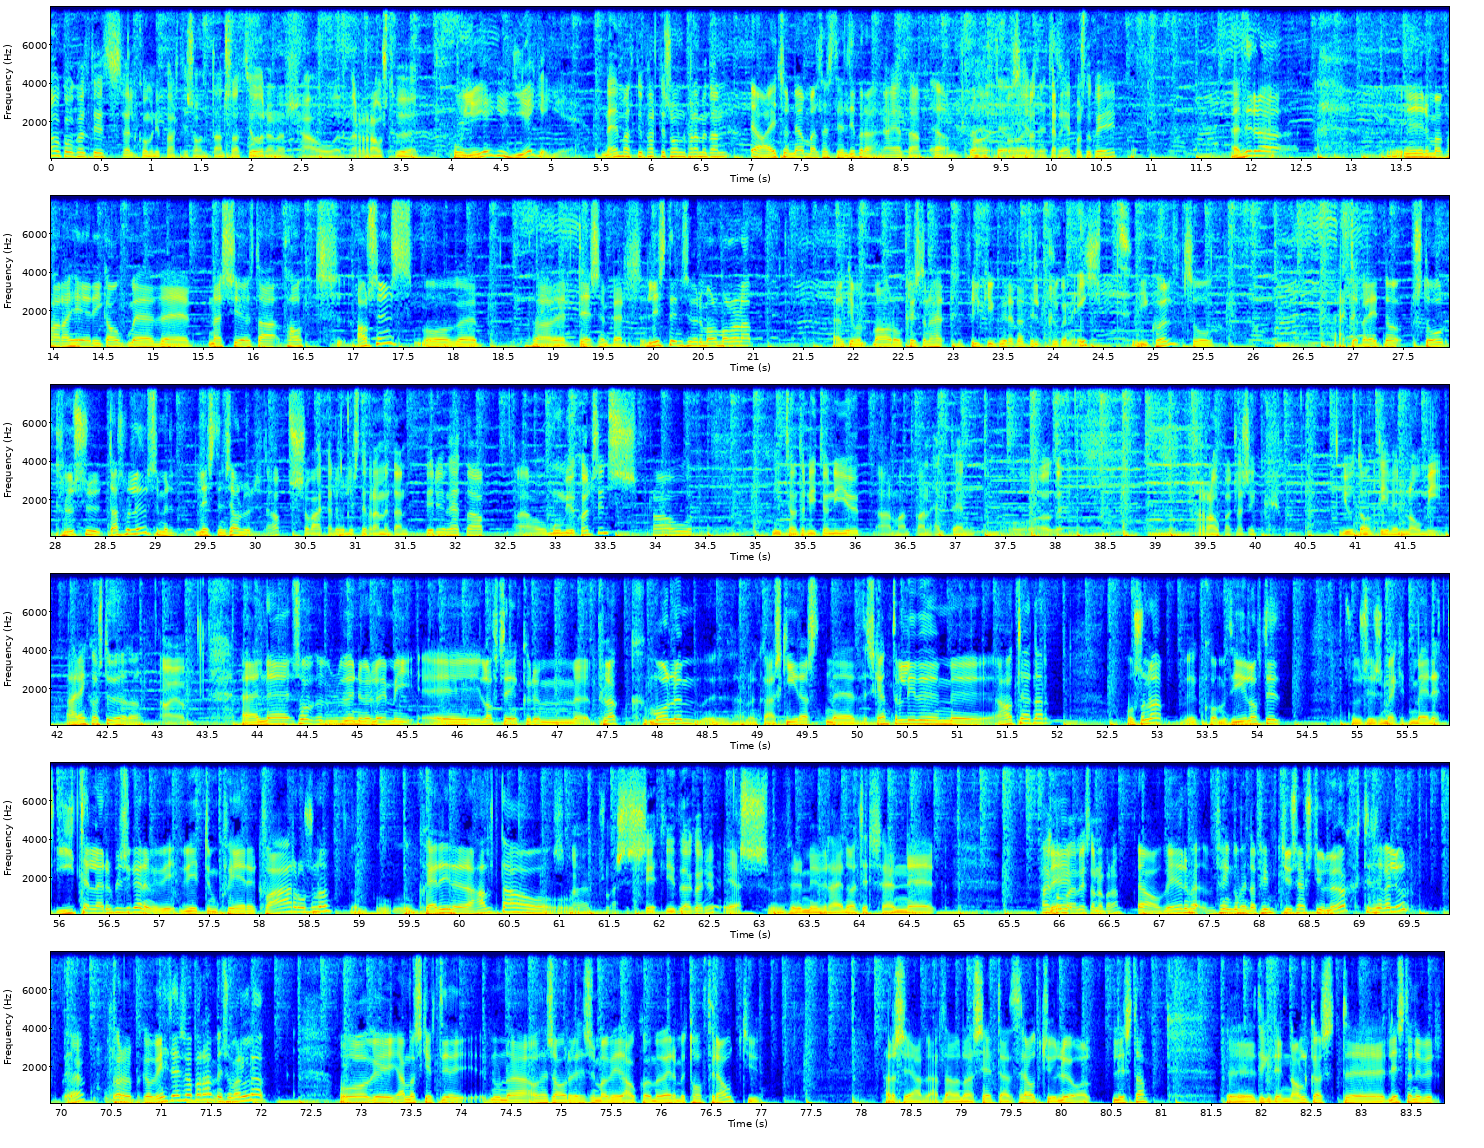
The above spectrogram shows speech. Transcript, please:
Já, góð kvöldið, velkomin í Partisón, dansa þjóðrannar á Rástvö. Og ég, ég, ég, ég, ég. Neðmalti Partisón framöndan, Já, eitt svo nefnmaldast held ég bara. já, ég held að, Já, og er og það er að drepastu kveðir. En þeir eru að, við erum að fara hér í gang með eh, næst síðasta þátt ársins og uh, það er desember listin sem við erum álmálana. Helgi Már og Kristján fylgir ykkur hérna til klukkan eitt í kvöld og þetta er bara einn og stór hlussu dagsfjölegur sem er listin sjálfur. Já, svakalegu listi framöndan. Byrjum þetta á Múmiu kvöldsins frá 1999, Armand van Helden og frábær klassik You Don't Even Know Me. Það er einhvað stuð þetta. Já, já, En uh, svo vinnum við laum í, í loftið einhverjum uh, plöggmólum, það er eitthvað að skýrast með skemmtralífið um uh, hátæðnar og svona, við komum því í loftið, svo við séum ekkert með neitt ítalar upplýsingar en við vi- vitum hver er hvar og svona, og, hverjir er að halda og, er svona sitt lítið að hverju. yes, við fyrir yfir það einu eftir, en uh, Það er komið að listanum bara. já, við erum, fengum hérna 50-60 lög til þess að veljur, það er eitthvað vitt þess að bara, eins og vanlega, og í annars skipti núna á þessu árið sem að við ákveðum að vera með top 30 þar að segja allavega að setja 30 lög á lista. Eh, þið getið nálgast eh, listan yfir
